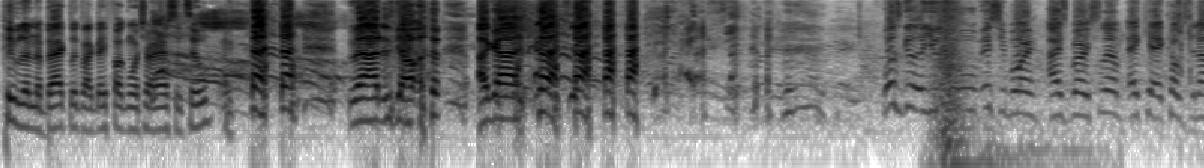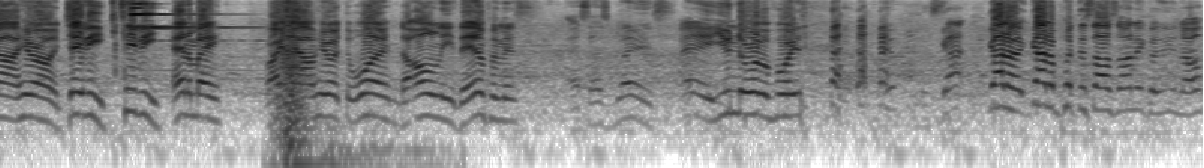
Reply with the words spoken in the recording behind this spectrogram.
people in the back look like they fucking with your answer too. Yeah. nah, I just got. I got. What's good, YouTube? It's your boy Iceberg Slim, aka Coach Don, here on JV TV Anime. Right now, I'm here with the one, the only, the infamous. SS Blaze. Hey, you knew it before. You got, gotta gotta put the sauce on it because you know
